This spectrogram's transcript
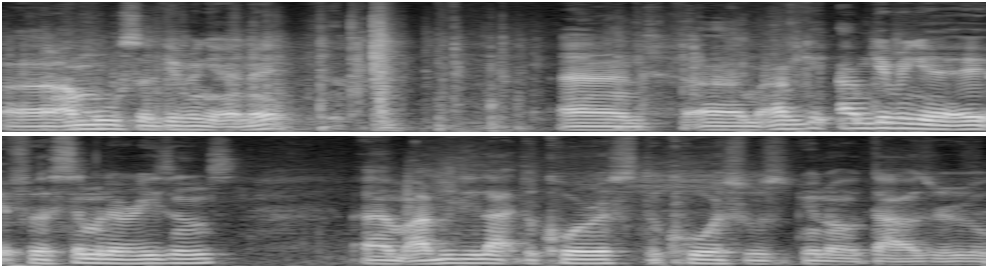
Uh, I'm also giving it an eight, and um, I'm gi- I'm giving it an eight for similar reasons. Um, I really like the chorus. The chorus was, you know, that was a real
